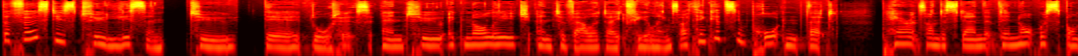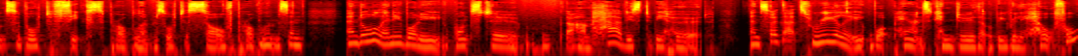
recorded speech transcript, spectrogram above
The first is to listen to their daughters and to acknowledge and to validate feelings. I think it's important that parents understand that they're not responsible to fix problems or to solve problems and and all anybody wants to um, have is to be heard. And so that's really what parents can do that would be really helpful.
